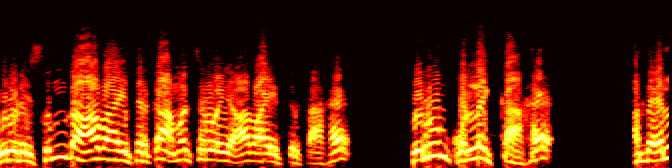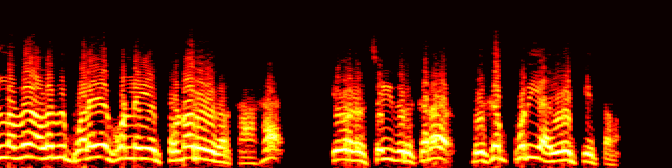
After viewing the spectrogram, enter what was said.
இவருடைய சொந்த ஆதாயத்திற்காக அமைச்சரவை ஆதாயத்திற்காக பெரும் கொள்ளைக்காக அந்த அல்லது அல்லது பழைய கொள்ளையை தொடருவதற்காக இவர்கள் செய்திருக்கிற மிகப்பெரிய அயோக்கியத்தனம்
